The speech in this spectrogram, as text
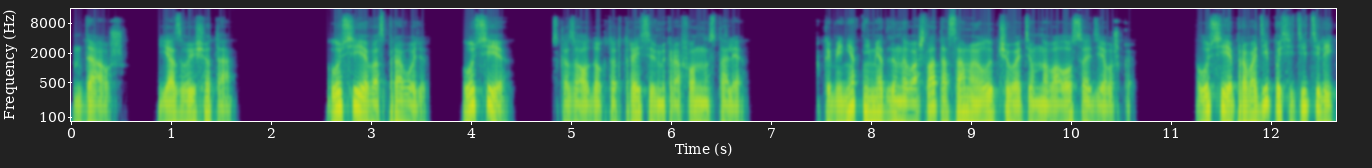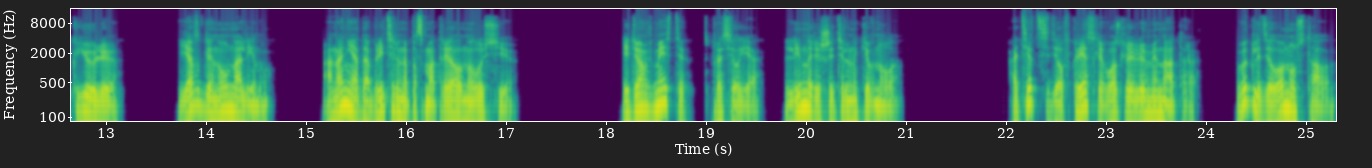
Да уж, язва еще та. Лусия вас проводит. Лусия, сказал доктор Трейси в микрофон на столе. В кабинет немедленно вошла та самая улыбчивая темноволосая девушка. «Лусия, проводи посетителей к Юлию». Я взглянул на Лину. Она неодобрительно посмотрела на Лусию. «Идем вместе?» – спросил я. Лина решительно кивнула. Отец сидел в кресле возле иллюминатора. Выглядел он усталым.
